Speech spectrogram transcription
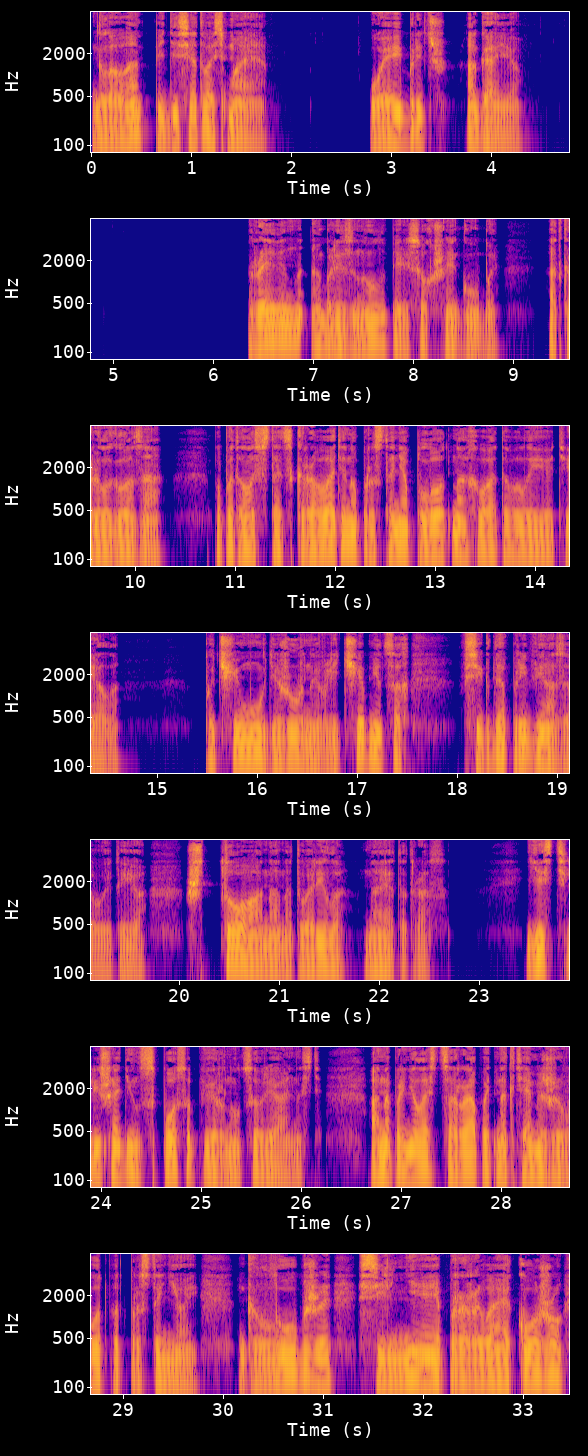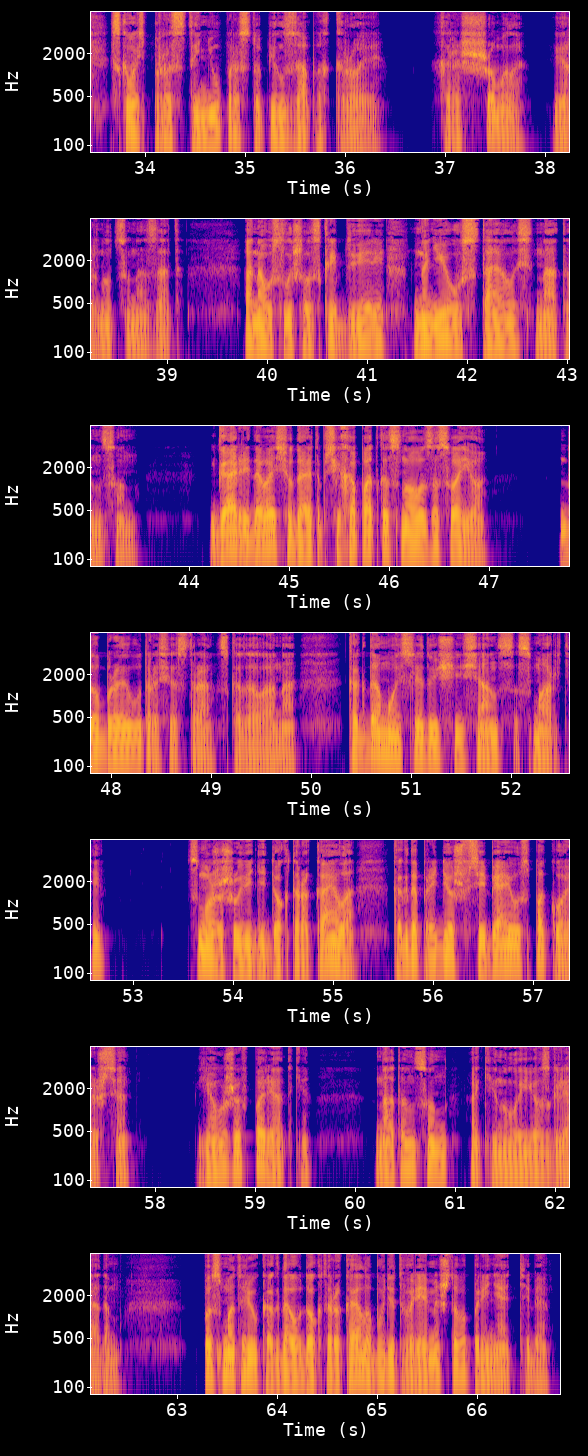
Глава 58. Уэйбридж, Огайо. Ревен облизнула пересохшие губы, открыла глаза, попыталась встать с кровати, но простыня плотно охватывала ее тело. Почему дежурные в лечебницах всегда привязывают ее? Что она натворила на этот раз? Есть лишь один способ вернуться в реальность. Она принялась царапать ногтями живот под простыней. Глубже, сильнее, прорывая кожу, сквозь простыню проступил запах крови. Хорошо было вернуться назад. Она услышала скрип двери, на нее уставилась Натансон. «Гарри, давай сюда, эта психопатка снова за свое». «Доброе утро, сестра», — сказала она. «Когда мой следующий сеанс с Марти?» Сможешь увидеть доктора Кайла, когда придешь в себя и успокоишься. Я уже в порядке. Натансон окинул ее взглядом. Посмотрю, когда у доктора Кайла будет время, чтобы принять тебя.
